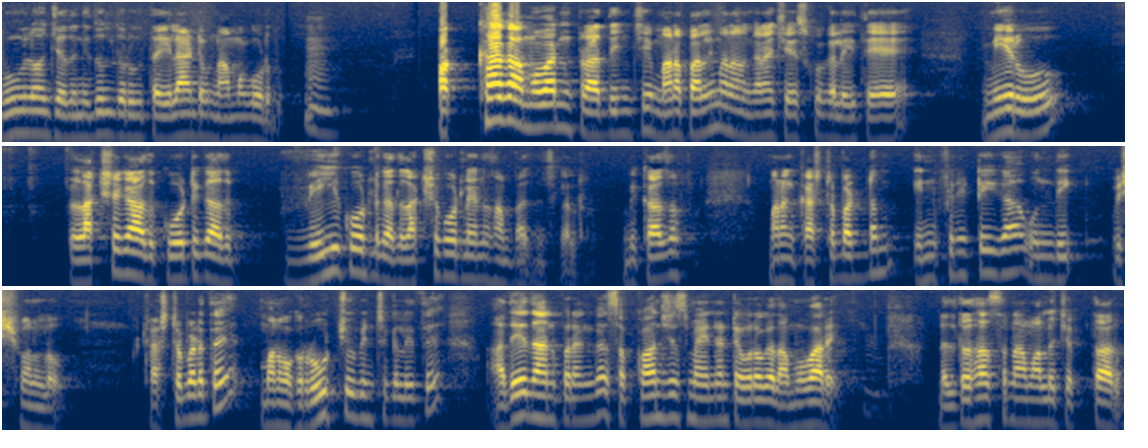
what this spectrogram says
భూమిలోంచి ఏదో నిధులు దొరుకుతాయి ఇలాంటివి నమ్మకూడదు. పక్కాగా అమ్మవారిని ప్రార్థించి మన పనులు మనం కనుక చేసుకోగలిగితే మీరు లక్ష కాదు కోటి కాదు వెయ్యి కోట్లు కాదు లక్ష కోట్లైనా సంపాదించగలరు. బికాజ్ ఆఫ్ మనం కష్టపడడం ఇన్ఫినిటీగా ఉంది విశ్వంలో. కష్టపడితే మనం ఒక రూట్ చూపించగలిగితే అదే దాని పరంగా సబ్కాన్షియస్ మైండ్ అంటే ఎవరో కదా అమ్మవారే. లలిత సహస్రనామాల్లో చెప్తారు.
